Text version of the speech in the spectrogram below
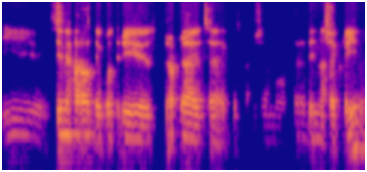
І ці негаразди, котрі трапляються, як ми скажемо, всередині нашої країни,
